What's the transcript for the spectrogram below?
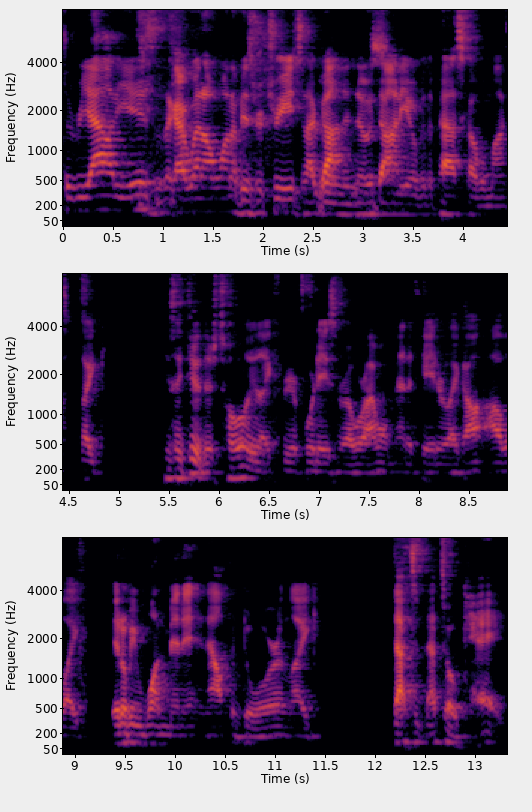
the reality is, is like I went on one of his retreats and I've gotten to know Donny over the past couple months. It's like he's like, dude, there's totally like three or four days in a row where I won't meditate or like I'll, I'll like it'll be one minute and out the door and like that's that's okay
